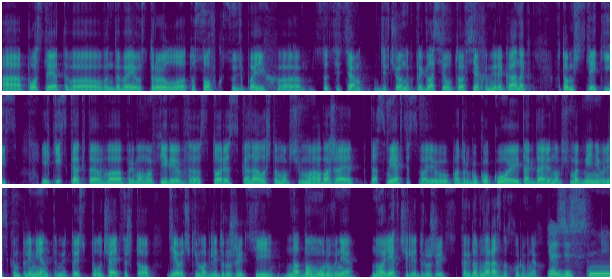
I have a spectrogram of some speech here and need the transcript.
А после этого в НДВ устроил тусовку, судя по их э, соцсетям, девчонок, пригласил туда всех американок, в том числе Кис. И Кис как-то в прямом эфире в сторис сказала, что, в общем, обожает до смерти свою подругу Коко и так далее. Ну, в общем, обменивались комплиментами. То есть получается, что девочки могли дружить и на одном уровне, но легче ли дружить, когда на разных уровнях? Я здесь, не,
